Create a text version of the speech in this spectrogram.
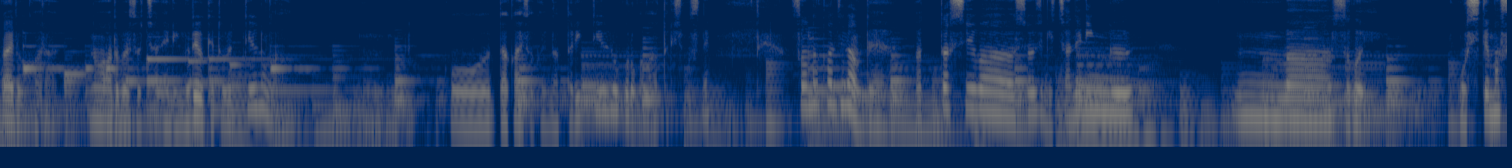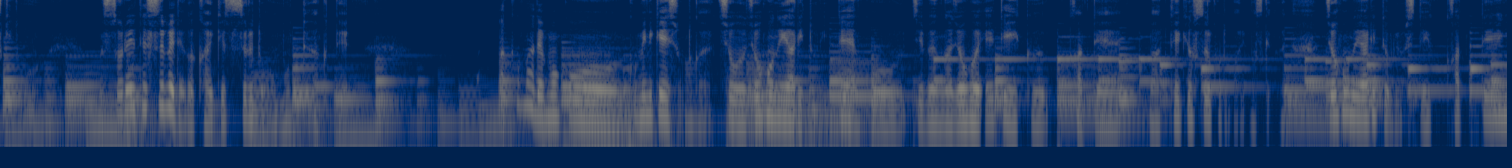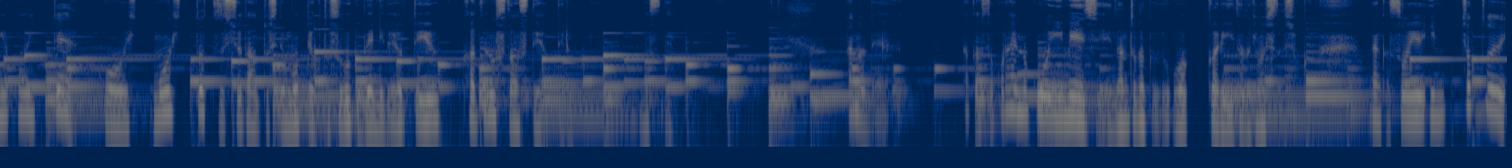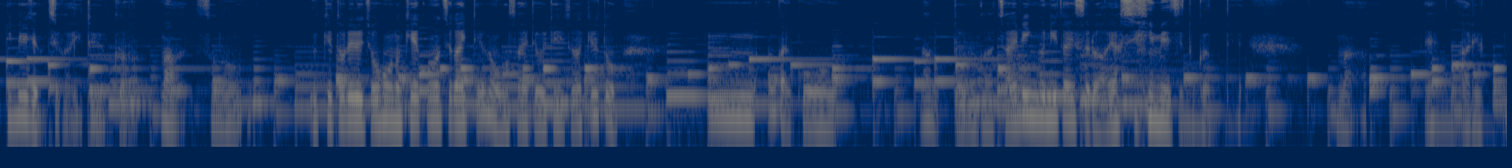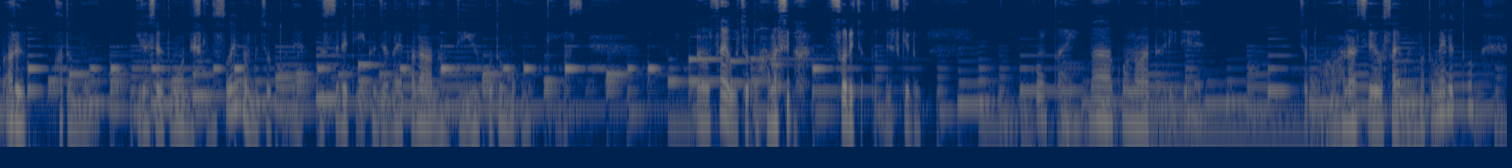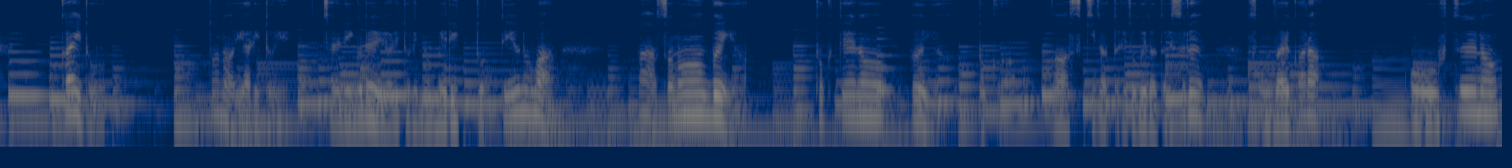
ガイドからのアドバイスをチャネリングで受け取るっていうのが、うん、こう打開策になったりっていうところがあったりしますね。そんな感じなので私は正直チャネリングはすごい推してますけどそれで全てが解決するとは思ってなくてまでもこうコミュニケーションとか情報のやり取りでこう自分が情報を得ていく過程、まあ、提供することもありますけどね情報のやり取りをしていく過程においてこうもう一つ手段として持っておくとすごく便利だよっていう感じのスタンスでやってるますね。なのでなんかそこら辺のこうイメージなんとなくお分かりいただけましたでしょうか？なんかそういうちょっとイメージの違いというかまあその受け取れる情報の傾向の違いっていうのを押さえておいていただけるとうん案外こうなんというのかチャイリングに対する怪しいイメージとかってまあねあるある方もいらっしゃると思うんですけどそういうのもちょっとね薄れていくんじゃないかななんていうことも思っています。最後ちょっと話が それちゃったんですけど今回はこの辺りでちょっとお話を最後にまとめるとガイドのやり取りチャネリングでのやり取りのメリットっていうのはまあその分野特定の分野とかが好きだったり得意だったりする存在からこう普通の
